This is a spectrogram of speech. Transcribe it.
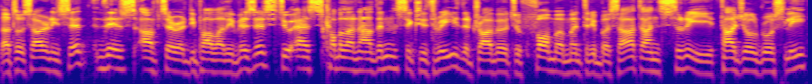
Dato Saarani said this after a Deepavali visit to S. Kamalanathan, 63, the driver to former Menteri Besar Tan Sri Tajol Rosli,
